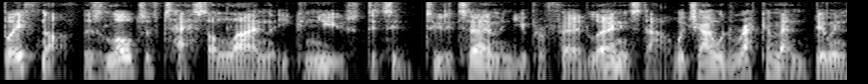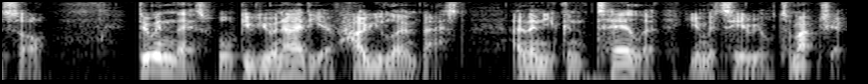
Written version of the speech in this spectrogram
but if not, there's loads of tests online that you can use to, to, to determine your preferred learning style, which I would recommend doing so. Doing this will give you an idea of how you learn best, and then you can tailor your material to match it.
